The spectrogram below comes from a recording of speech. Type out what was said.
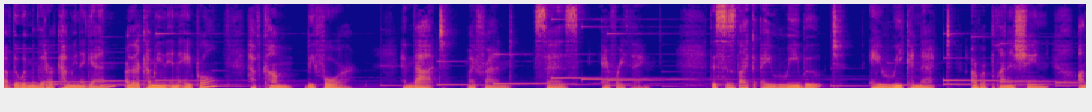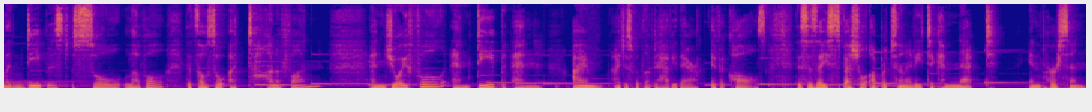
of the women that are coming again or that are coming in April have come before. And that, my friend, says everything. This is like a reboot, a reconnect, a replenishing on the deepest soul level that's also a ton of fun and joyful and deep and I'm I just would love to have you there if it calls. This is a special opportunity to connect in person,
